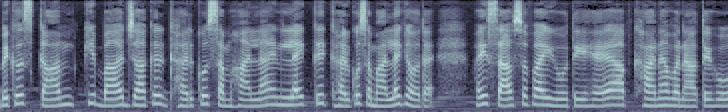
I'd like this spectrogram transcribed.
बिकॉज़ काम के बाद जाकर घर को संभालना एंड लाइक like, घर को संभालना क्या होता है? भाई साफ़ सफ़ाई होती है आप खाना बनाते हो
